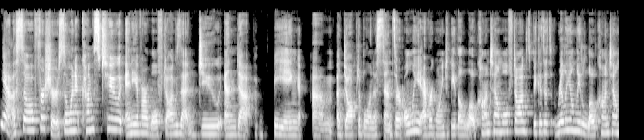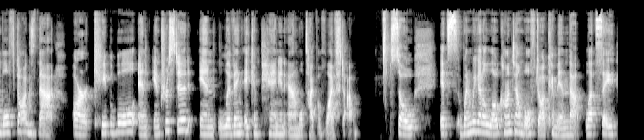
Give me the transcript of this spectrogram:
Yeah, so for sure. So when it comes to any of our wolf dogs that do end up being um, adoptable in a sense are only ever going to be the low content wolf dogs because it's really only low content wolf dogs that are capable and interested in living a companion animal type of lifestyle. So it's when we get a low content wolf dog come in that let's say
